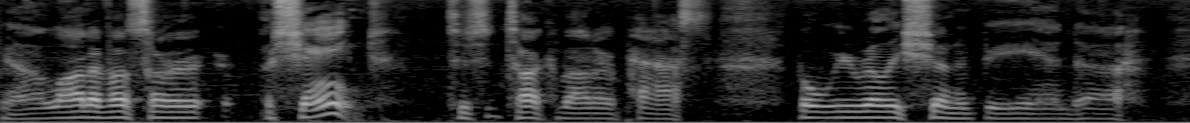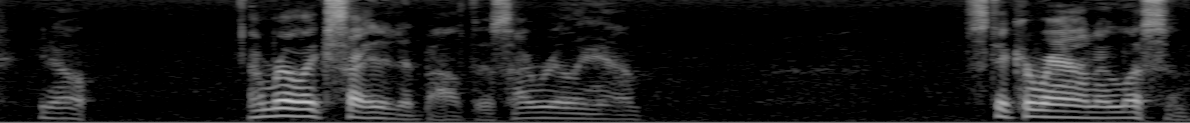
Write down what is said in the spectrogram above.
You know, a lot of us are ashamed to talk about our past, but we really shouldn't be. And, uh, you know, I'm really excited about this. I really am. Stick around and listen.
